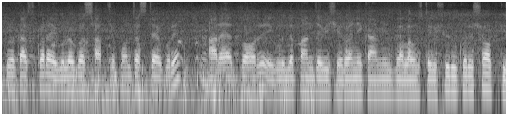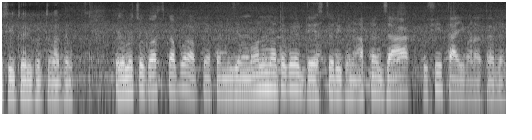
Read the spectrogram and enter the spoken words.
উপরে কাজ করা, এগুলোর কস্ট সাতশো পঞ্চাশ টাকা করে। আর হাত বহরের এগুলো হচ্ছে পাঞ্জাবি, শেরওয়ানি, কামিজ, ব্লাউজ থেকে শুরু করে সব কিছুই তৈরি করতে পারবেন। এগুলো হচ্ছে গছ কাপড়, আপনি আপনার নিজের মন মতো করে ড্রেস তৈরি করুন, আপনার যা খুশি তাই বানাতে পারবেন।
